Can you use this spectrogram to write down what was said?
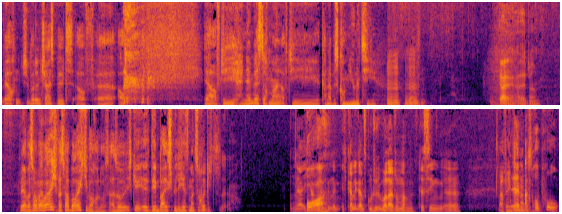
wär auch ein, würde ein scheiß Bild auf, äh, auf, ja, auf die, nennen wir es doch mal, auf die Cannabis-Community. Geil, Alter. Ja, was war bei euch? Was war bei euch die Woche los? Also ich gehe, äh, den Ball spiele ich jetzt mal zurück. Ich, Ja, ich Boah. kann, eine, ich kann eine ganz gute Überleitung machen. Deswegen, äh, äh, apropos.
